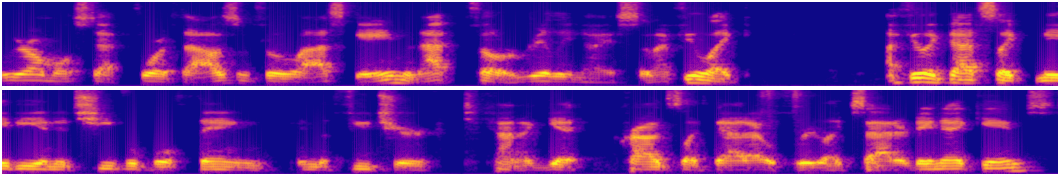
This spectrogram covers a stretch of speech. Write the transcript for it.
we were almost at four thousand for the last game, and that felt really nice. And I feel like I feel like that's like maybe an achievable thing in the future to kind of get crowds like that out for like Saturday night games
